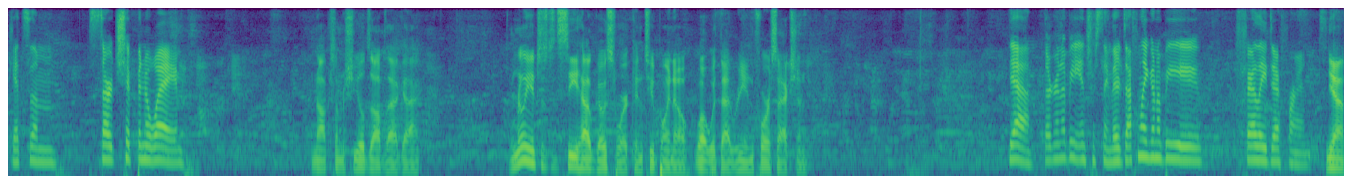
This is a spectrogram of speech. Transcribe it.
Get some, start chipping away. Knock some shields off that guy. I'm really interested to see how Ghosts work in 2.0. What with that reinforce action. Yeah, they're going to be interesting. They're definitely going to be fairly different. Yeah.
